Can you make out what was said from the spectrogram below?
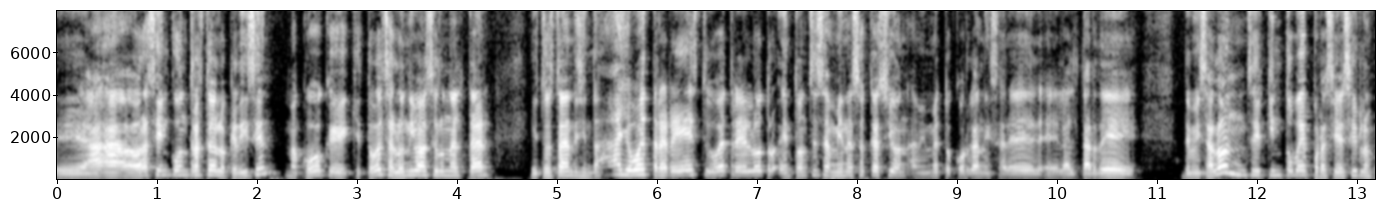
Eh, ahora sí en contraste de lo que dicen, me acuerdo que, que todo el salón iba a ser un altar y todos estaban diciendo, ah, yo voy a traer esto y voy a traer el otro. Entonces a mí en esa ocasión, a mí me tocó organizar el, el altar de, de mi salón, es decir, quinto B, por así decirlo.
